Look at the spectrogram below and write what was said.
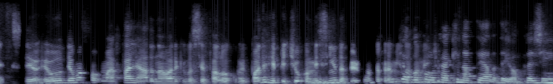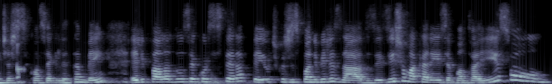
É, eu, eu dei uma, uma, falhada na hora que você falou. Pode repetir o comecinho da pergunta para mim? Eu novamente? vou colocar aqui na tela daí, para gente. Acho que você consegue ler também. Ele fala dos recursos terapêuticos disponibilizados. Existe uma carência quanto a isso ou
